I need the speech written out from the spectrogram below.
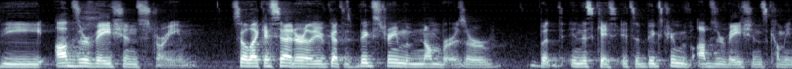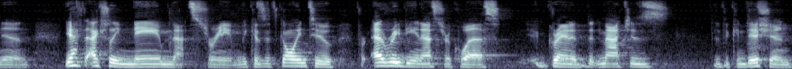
the observation stream. So, like I said earlier, you've got this big stream of numbers, or but in this case, it's a big stream of observations coming in. You have to actually name that stream because it's going to, for every DNS request, granted that matches the condition,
